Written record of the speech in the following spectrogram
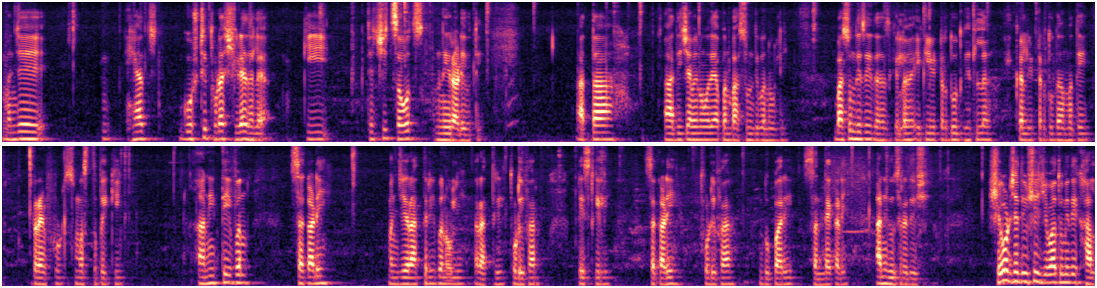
म्हणजे ह्याच गोष्टी थोड्या शिड्या झाल्या की त्याची चवच निराळी होती. आता आधीच्या मेनूमध्ये आपण बासुंदी बनवली. बासुंदीचंही तसंच केलं. एक लिटर दूध घेतलं. एका लिटर दुधामध्ये ड्रायफ्रूट्स मस्तपैकी. आणि ते पण सकाळी म्हणजे रात्री बनवली रात्री थोडीफार टेस्ट केली. सकाळी थोडीफार दुपारी संध्याकाळी आणि दुसऱ्या दिवशी. शेवटच्या दिवशी जेव्हा तुम्ही ते खाल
